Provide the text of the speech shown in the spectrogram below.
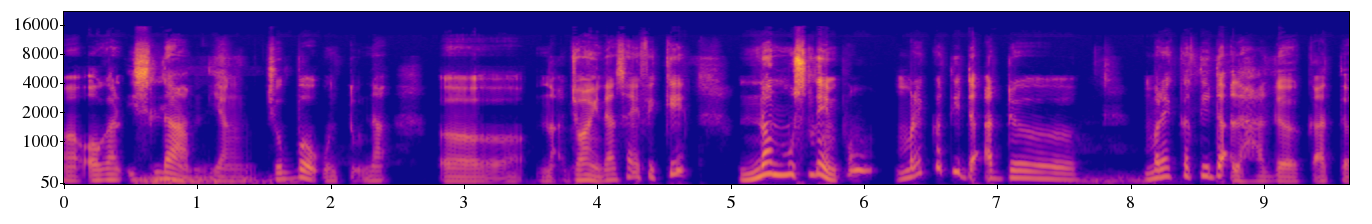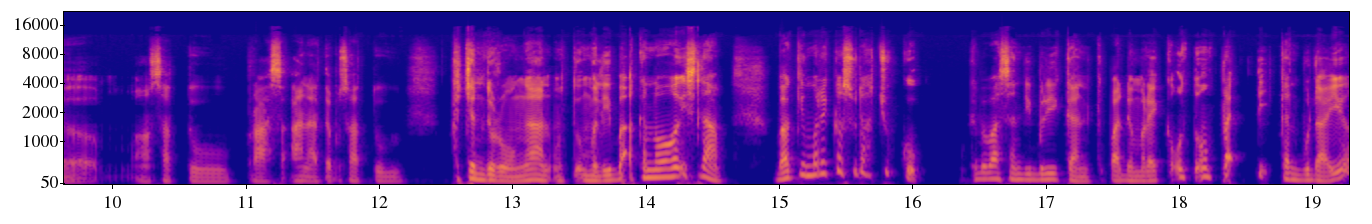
uh, orang Islam yang cuba untuk nak uh, nak join. Dan saya fikir non muslim pun mereka tidak ada mereka tidaklah ada kata uh, satu perasaan ataupun satu kecenderungan untuk melibatkan orang Islam. Bagi mereka sudah cukup kebebasan diberikan kepada mereka untuk mempraktikkan budaya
